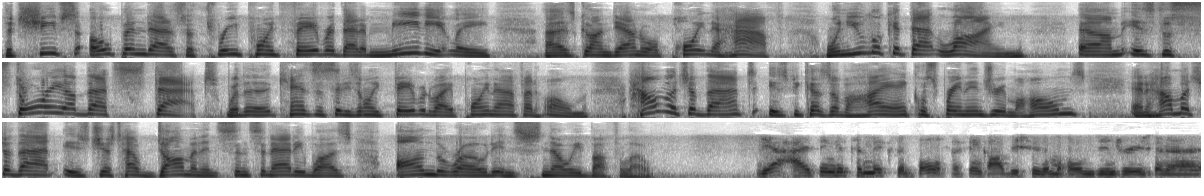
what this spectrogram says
the Chiefs opened as a three point favorite that immediately uh, has gone down to a point and a half. When you look at that line, um, is the story of that stat where the Kansas City's only favored by a point half at home. How much of that is because of a high ankle sprain injury in Mahomes, and how much of that is just how dominant Cincinnati was on the road in snowy Buffalo? Yeah, I think it's a mix of both. I think obviously the Mahomes injury is going to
